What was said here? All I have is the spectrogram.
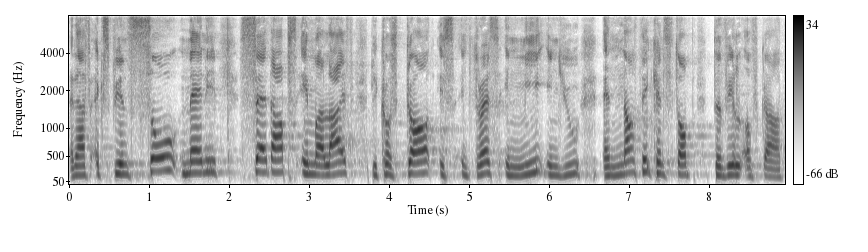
And I've experienced so many setups in my life because God is interested in me, in you, and nothing can stop the will of God.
